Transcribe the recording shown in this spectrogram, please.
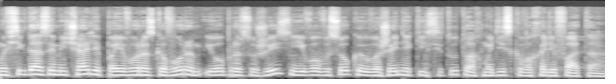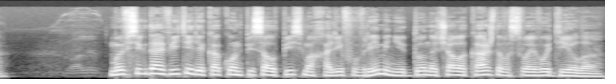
Мы всегда замечали по его разговорам и образу жизни его высокое уважение к институту Ахмадийского халифата. Мы всегда видели, как он писал письма халифу времени до начала каждого своего дела.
